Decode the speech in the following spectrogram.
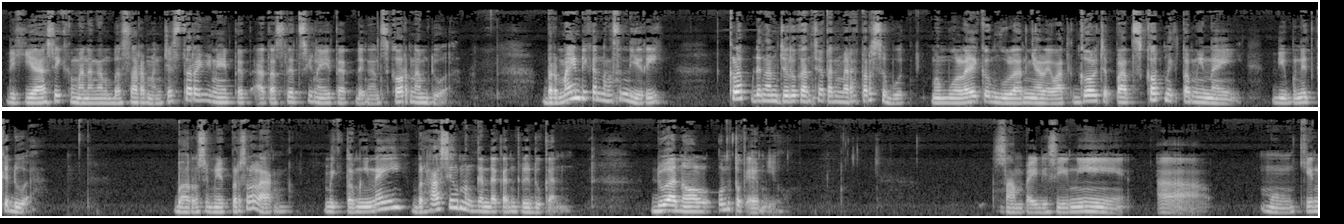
dihiasi kemenangan besar Manchester United atas Leeds United dengan skor 6-2. Bermain di kandang sendiri, klub dengan julukan setan merah tersebut memulai keunggulannya lewat gol cepat Scott McTominay di menit kedua. Baru semenit berselang, McTominay berhasil menggandakan kedudukan. 2-0 untuk MU. Sampai di sini uh, mungkin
